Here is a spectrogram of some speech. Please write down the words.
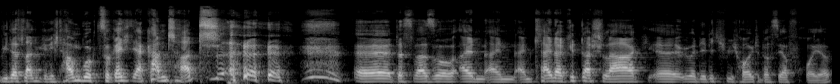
wie das Landgericht Hamburg zu Recht erkannt hat. Äh, das war so ein, ein, ein kleiner Ritterschlag, äh, über den ich mich heute noch sehr freue.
